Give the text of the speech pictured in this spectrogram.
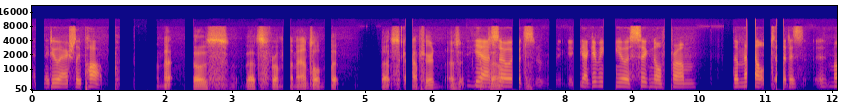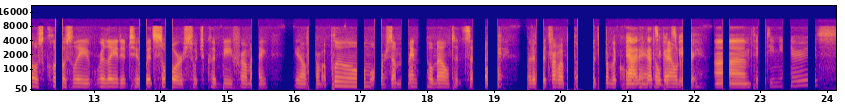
and they do actually pop. And that those that's from the mantle that that's captured as it Yeah, comes out. so it's yeah giving you a signal from the melt that is uh, most closely related to its source, which could be from a, you know, from a plume or some mantle melt itself. But if it's from a plume, it's from the core Yeah, I think that's mantle a good boundary. speed. Um, 50 meters.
